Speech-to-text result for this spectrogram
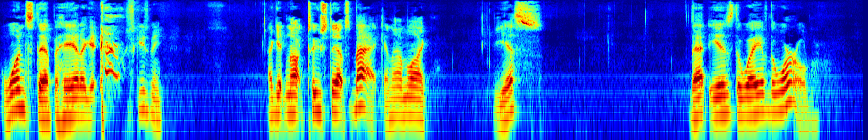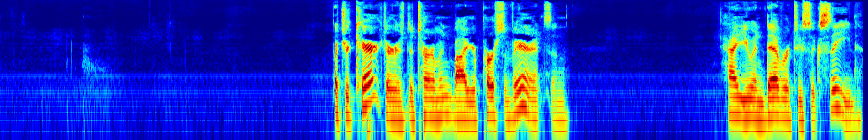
one step ahead, I get, excuse me, I get knocked two steps back. And I'm like, yes, that is the way of the world. But your character is determined by your perseverance and how you endeavor to succeed.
